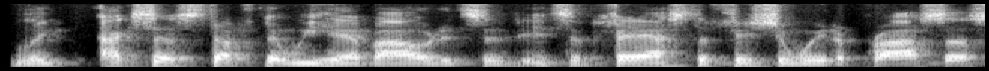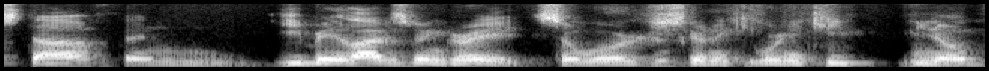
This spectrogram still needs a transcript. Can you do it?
like access stuff that we have out. It's a it's a fast, efficient way to process stuff, and eBay Live has been great. So we're just gonna we're gonna keep you know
